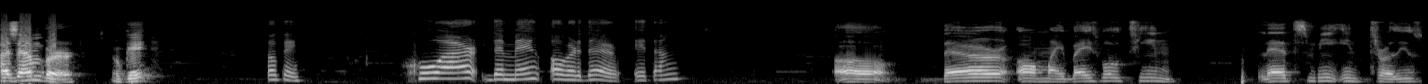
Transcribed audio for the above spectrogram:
as Amber? Okay, Okay. Who are the men over there, Ethan? Oh, they're on my baseball team. Let me introduce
